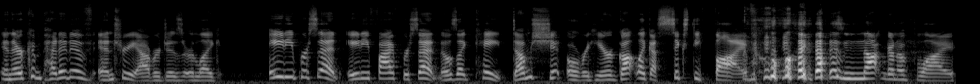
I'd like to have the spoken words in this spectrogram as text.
and their competitive entry averages are like 80%, 85%. And I was like, Kate, dumb shit over here got like a 65. like, that is not gonna fly.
